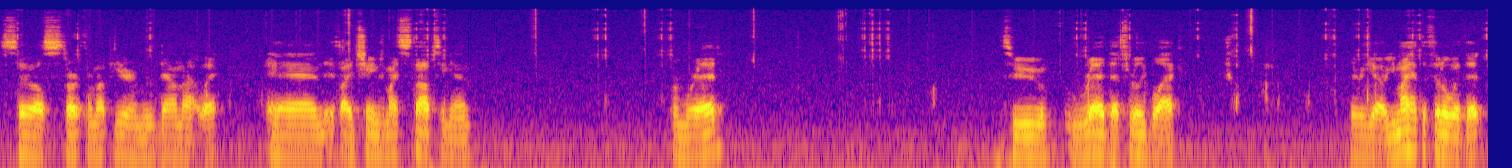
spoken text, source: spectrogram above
So I'll start from up here and move down that way. And if I change my stops again, from red to red that's really black, there we go. You might have to fiddle with it,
